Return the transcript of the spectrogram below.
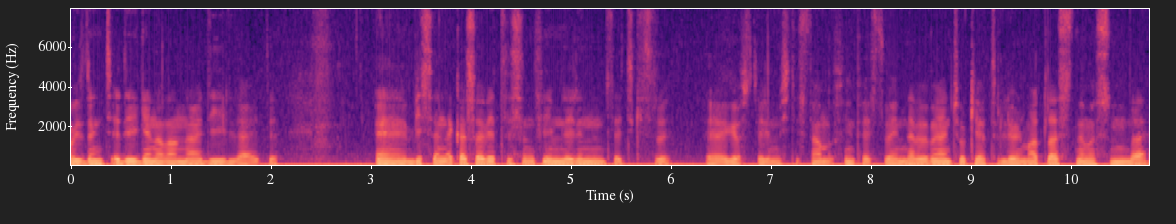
O yüzden hiç edilgen alanlar değillerdi. E, bir sene Kasavetis'in filmlerinin seçkisi e, gösterilmişti İstanbul Film Festivali'nde ve ben çok iyi hatırlıyorum. Atlas sinemasında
